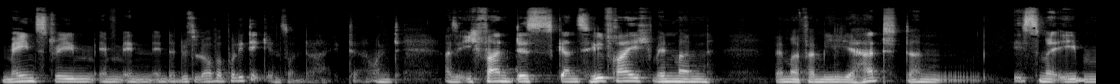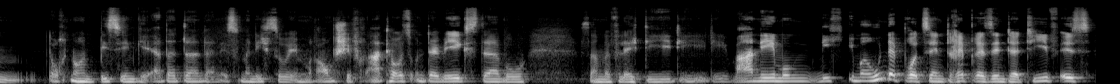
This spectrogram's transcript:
Mainstream im, in, in der Düsseldorfer Politik in Sonderheit. Und also ich fand das ganz hilfreich, wenn man, wenn man Familie hat, dann ist man eben doch noch ein bisschen geerdeter, dann ist man nicht so im Raumschiff Rathaus unterwegs, da wo, sagen wir, vielleicht die, die, die Wahrnehmung nicht immer 100% repräsentativ ist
